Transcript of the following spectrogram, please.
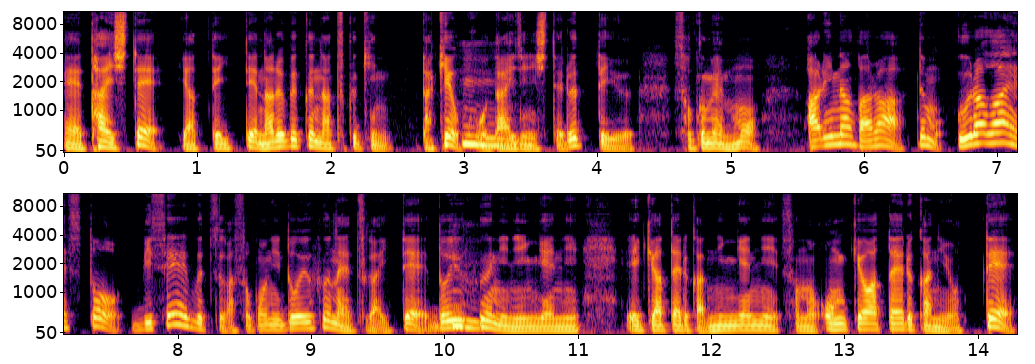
えー対してやっていってなるべく懐く菌だけをこうん。う大事にしてるっていう側面もありながらでも裏返すと微生物がそこにどういうふうなやつがいてどういうふうに人間に影響を与えるか、人間にその恩恵を与えるかによって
